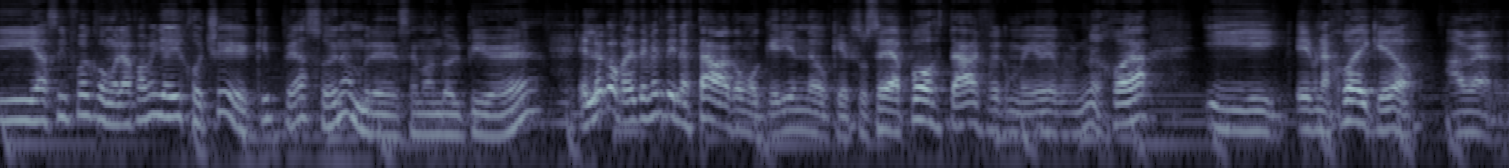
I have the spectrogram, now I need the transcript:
Y así fue como la familia dijo, che, qué pedazo de nombre se mandó el pibe, ¿eh? El loco aparentemente no estaba como queriendo que suceda posta, fue como una joda. Y era una joda y quedó. A ver,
